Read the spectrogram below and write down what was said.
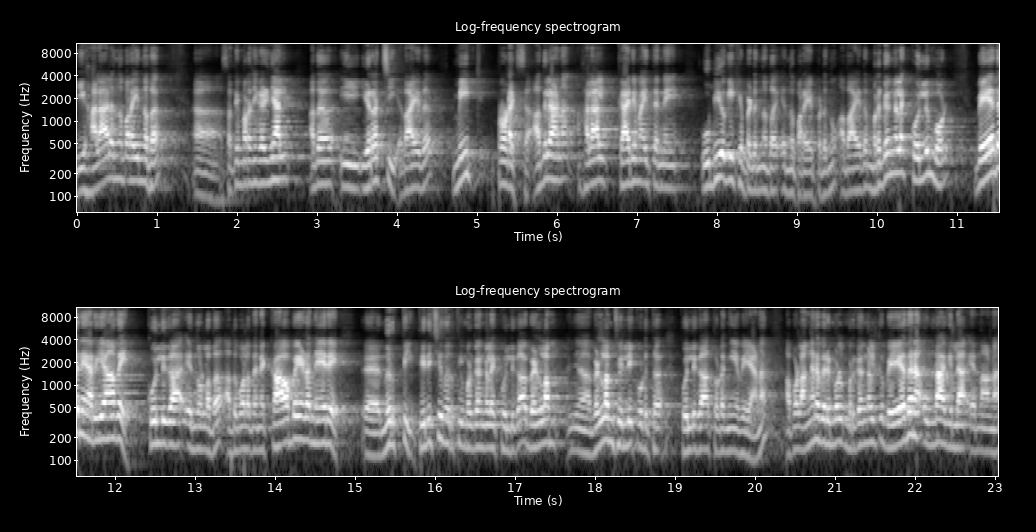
ഈ ഹലാൽ എന്ന് പറയുന്നത് സത്യം പറഞ്ഞു കഴിഞ്ഞാൽ അത് ഈ ഇറച്ചി അതായത് മീറ്റ് പ്രോഡക്ട്സ് അതിലാണ് ഹലാൽ കാര്യമായി തന്നെ ഉപയോഗിക്കപ്പെടുന്നത് എന്ന് പറയപ്പെടുന്നു. അതായത് മൃഗങ്ങളെ കൊല്ലുമ്പോൾ വേദന അറിയാതെ കൊല്ലുക എന്നുള്ളത് അതുപോലെ തന്നെ കാബയുടെ നേരെ നിർത്തി തിരിച്ചു നിർത്തി മൃഗങ്ങളെ കൊല്ലുക വെള്ളം വെള്ളം ചൊല്ലിക്കൊടുത്ത് കൊല്ലുക തുടങ്ങിയവയാണ്. അപ്പോൾ അങ്ങനെ വരുമ്പോൾ മൃഗങ്ങൾക്ക് വേദന ഉണ്ടാകില്ല എന്നാണ്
